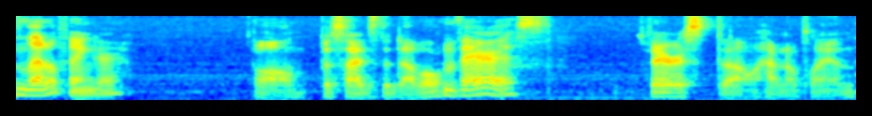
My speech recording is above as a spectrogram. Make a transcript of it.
Littlefinger, Well, besides the devil, Varys, Varys don't have no plan.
